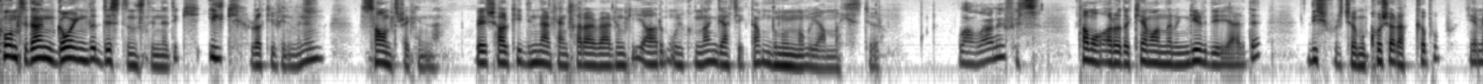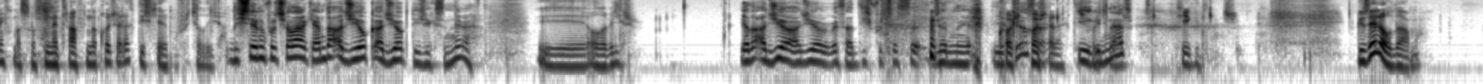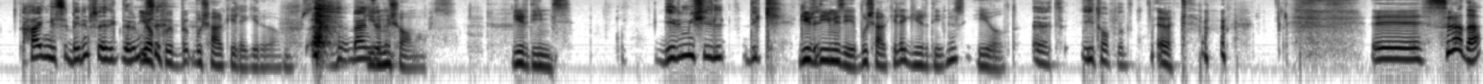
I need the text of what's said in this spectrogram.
Conti'den Going the Distance dinledik. İlk Rocky filminin soundtrackinden. Ve şarkıyı dinlerken karar verdim ki yarın uykumdan gerçekten bununla uyanmak istiyorum. Vallahi nefis. Tam o arada kemanların girdiği yerde diş fırçamı koşarak kapıp yemek masasının etrafında koşarak dişlerimi fırçalayacağım. Dişlerini fırçalarken de acı yok acı yok diyeceksin değil mi? Ee, olabilir. Ya da acıyor acıyor mesela diş fırçası canını Koş, yakıyorsa. koşarak diş iyi fırçalayacağım. günler. İyi günler. Güzel oldu ama. Hangisi benim söylediklerim mi? Yok bu, bu şarkıyla giriyor olmamız. Bence de. Girmiş olmamız. Girdiğimiz. Girmişildik. Girdiğimiz iyi. Bu şarkıyla girdiğimiz iyi oldu. Evet iyi topladın. Evet. Ee, sırada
